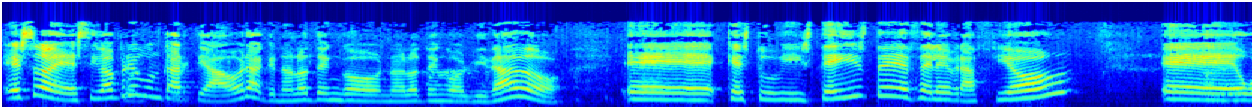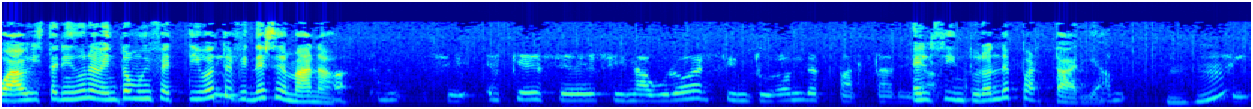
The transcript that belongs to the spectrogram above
Eso es, iba a preguntarte ahora, que no lo tengo, no lo tengo olvidado. Eh, que estuvisteis de celebración eh, o habéis tenido un evento muy festivo este fin de semana. Sí, es que se, se inauguró el cinturón de Espartaria. El cinturón de Espartaria. Sí,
